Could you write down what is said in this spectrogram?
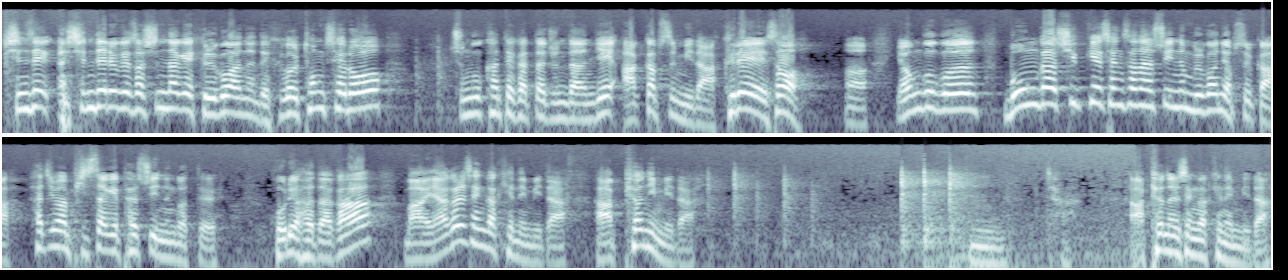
신세, 신대륙에서 신나게 긁어왔는데 그걸 통째로 중국한테 갖다 준다는 게 아깝습니다. 그래서 어, 영국은 뭔가 쉽게 생산할 수 있는 물건이 없을까? 하지만 비싸게 팔 수 있는 것들 고려하다가 마약을 생각해냅니다. 아편입니다. 음, 자, 아편을 생각해냅니다.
